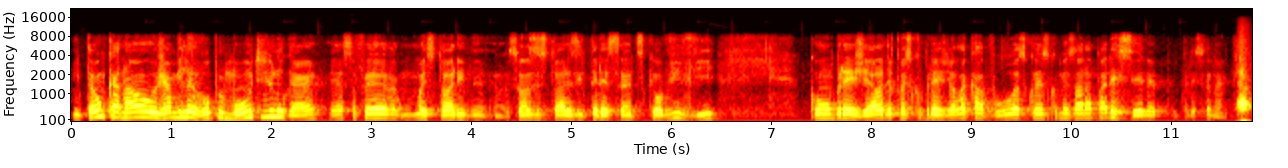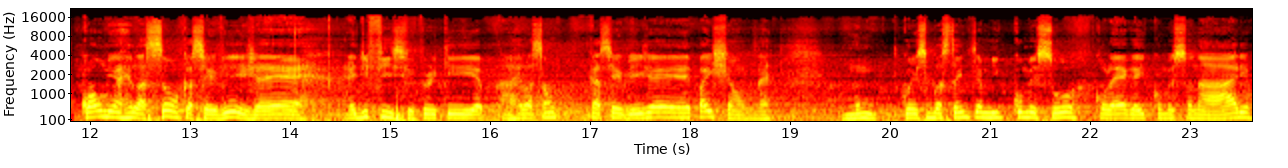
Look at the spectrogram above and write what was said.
Então o canal já me levou para um monte de lugar. Essa foi uma história, são as histórias interessantes que eu vivi com o Brejela. Depois que o Brejela acabou, as coisas começaram a aparecer, né? Impressionante. Qual minha relação com a cerveja? É, é difícil, porque a relação com a cerveja é paixão, né? Conheço bastante amigo que começou, colega aí que começou na área,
